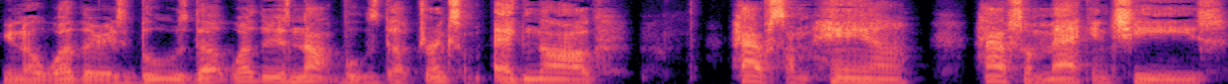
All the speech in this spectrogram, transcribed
you know, whether it's boozed up, whether it's not boozed up, drink some eggnog, have some ham, have some mac and cheese.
